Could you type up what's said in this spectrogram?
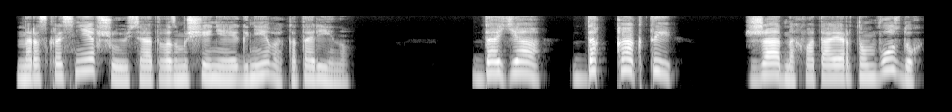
на раскрасневшуюся от возмущения и гнева Катарину. «Да я! Да как ты?» Жадно хватая ртом воздух,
